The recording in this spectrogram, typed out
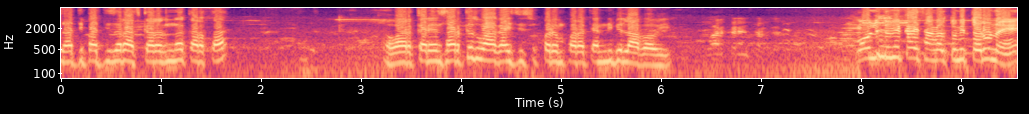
जातीपातीचं राजकारण न करता वारकऱ्यांसारखंच वागायची परंपरा त्यांनी बी लाभावी. मौली तुम्ही काय सांगाल? तुम्ही तरुण आहे.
